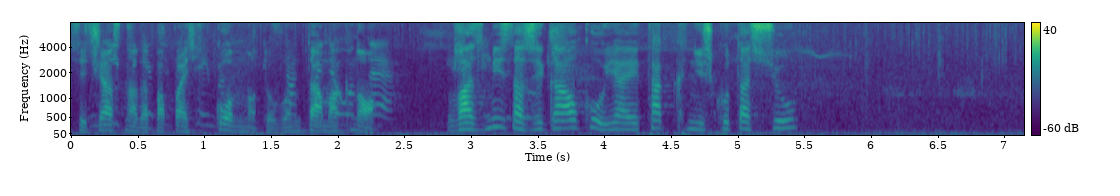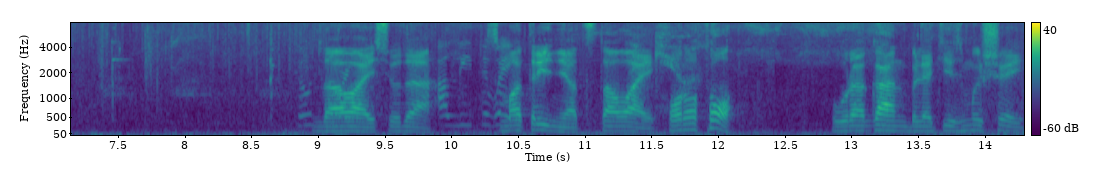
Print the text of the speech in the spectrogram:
Сейчас надо попасть в комнату, вон там окно. Возьми зажигалку, я и так книжку тащу. Давай сюда. Смотри, не отставай. Хорото. Ураган, блядь, из мышей.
